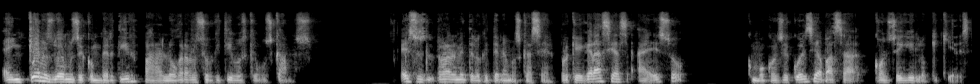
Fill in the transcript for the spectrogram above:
en qué nos debemos de convertir para lograr los objetivos que buscamos. Eso es realmente lo que tenemos que hacer, porque gracias a eso, como consecuencia, vas a conseguir lo que quieres.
